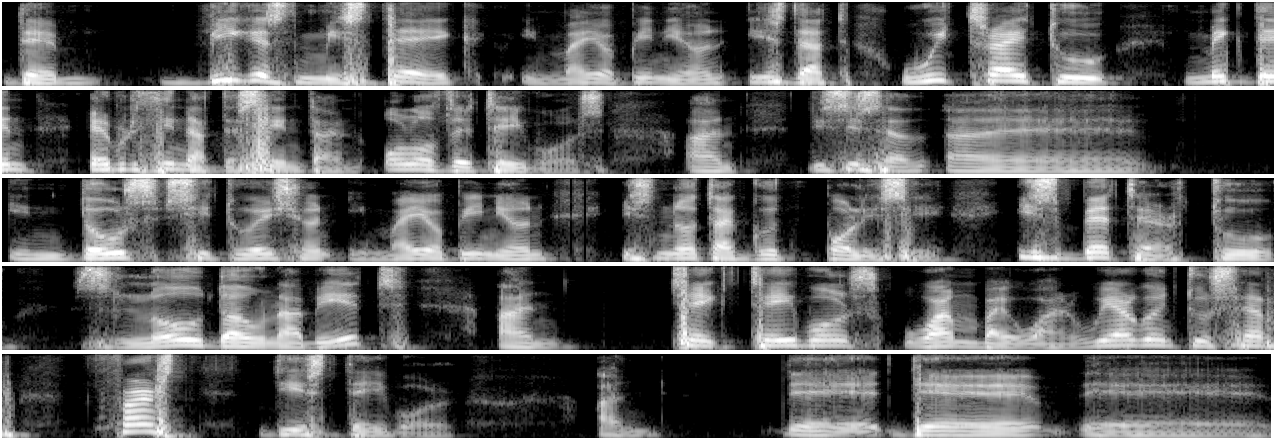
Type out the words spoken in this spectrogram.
the biggest mistake, in my opinion, is that we try to make them everything at the same time, all of the tables. And this is a, in those situations, in my opinion, is not a good policy. It's better to slow down a bit and take tables one by one. We are going to serve first this table and the the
